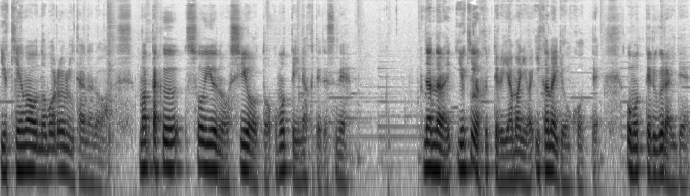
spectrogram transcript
雪山を登るみたいなのは全くそういうのをしようと思っていなくてですねなんなら雪が降ってる山には行かないでおこうって思ってるぐらいで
